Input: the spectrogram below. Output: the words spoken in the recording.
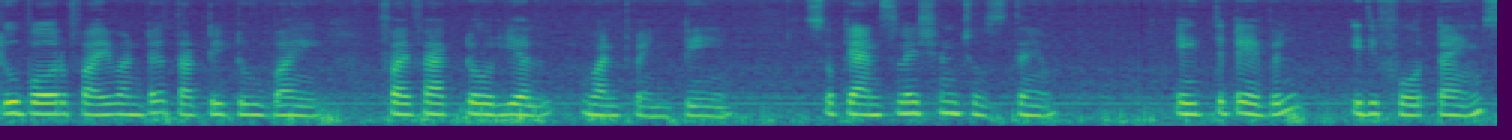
two power five అంటే thirty two by five factorial one twenty so cancellation చూస్తే ఎయిత్ టేబుల్ ఇది ఫోర్ టైమ్స్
